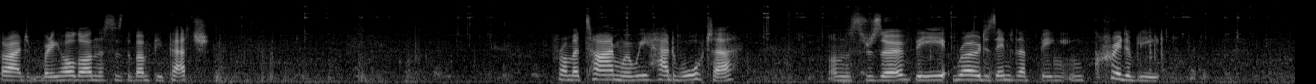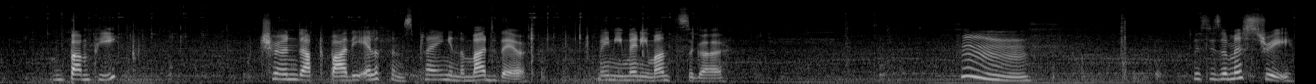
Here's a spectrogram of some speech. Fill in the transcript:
Alright everybody, hold on, this is the bumpy patch. From a time where we had water on this reserve. The road has ended up being incredibly bumpy, churned up by the elephants playing in the mud there many, many months ago. Hmm. This is a mystery.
